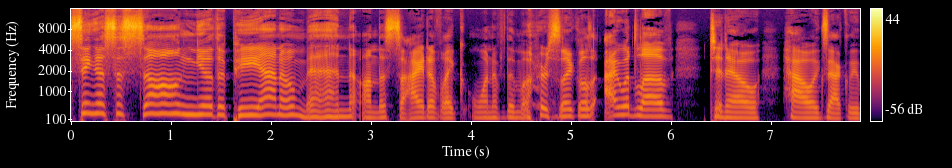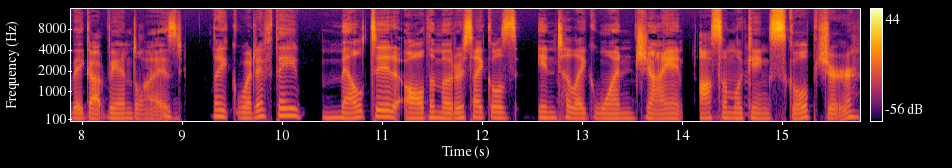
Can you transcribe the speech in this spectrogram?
sing us a song, you're the piano man on the side of like one of the motorcycles. I would love to know how exactly they got vandalized. Like, what if they melted all the motorcycles into like one giant, awesome looking sculpture?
